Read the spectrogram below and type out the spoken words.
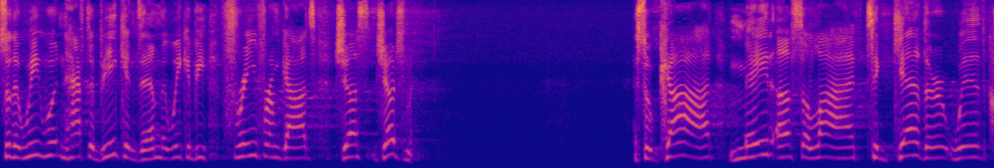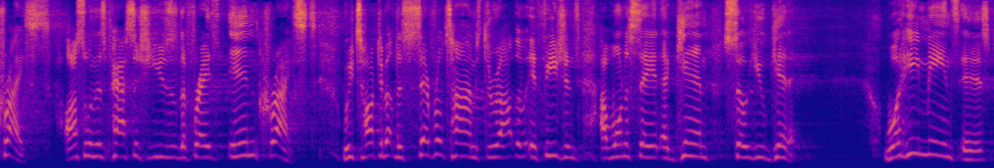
so that we wouldn't have to be condemned, that we could be free from God's just judgment. And so God made us alive together with Christ. Also, in this passage, he uses the phrase in Christ. We talked about this several times throughout the Ephesians. I want to say it again so you get it. What he means is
